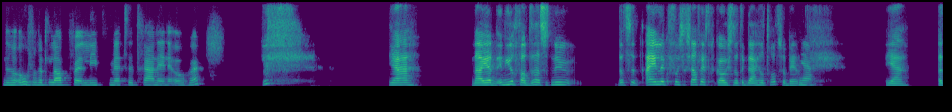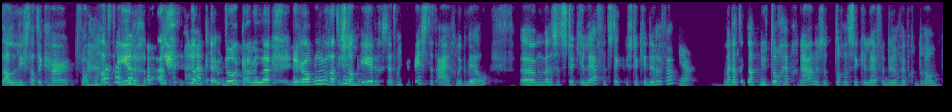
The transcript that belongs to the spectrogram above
er over het lab eh, liep met de tranen in de ogen? Ja, nou ja, in ieder geval dat ze het nu, dat ze het eindelijk voor zichzelf heeft gekozen, dat ik daar heel trots op ben. Ja. Ja, het allerliefst had ik haar van, had het eerder gedaan. Kan je hem door elkaar willen rammelen. Had die stap eerder gezet, want je wist het eigenlijk wel. Ehm, maar dat is het stukje lef, het stuk- stukje durven. Ja. Maar dat ik dat nu toch heb gedaan, dus dat ik toch dat stukje lef en durf heb gedroomd,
